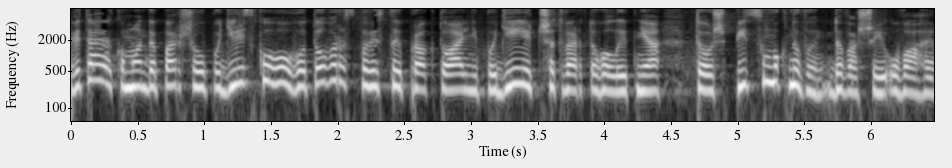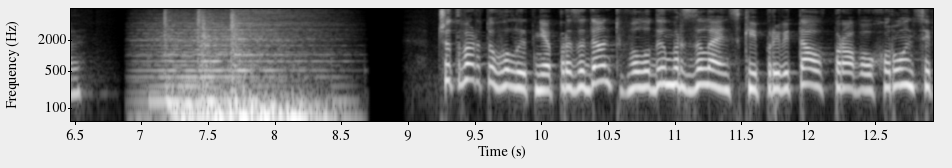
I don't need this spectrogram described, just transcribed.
Вітаю, команда першого подільського готова розповісти про актуальні події 4 липня. Тож підсумок новин до вашої уваги. 4 липня президент Володимир Зеленський привітав правоохоронців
